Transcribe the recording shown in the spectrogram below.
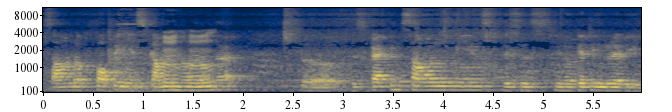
sound of popping is coming out of mm-hmm. that. So this cracking sound means this is, you know, getting ready.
